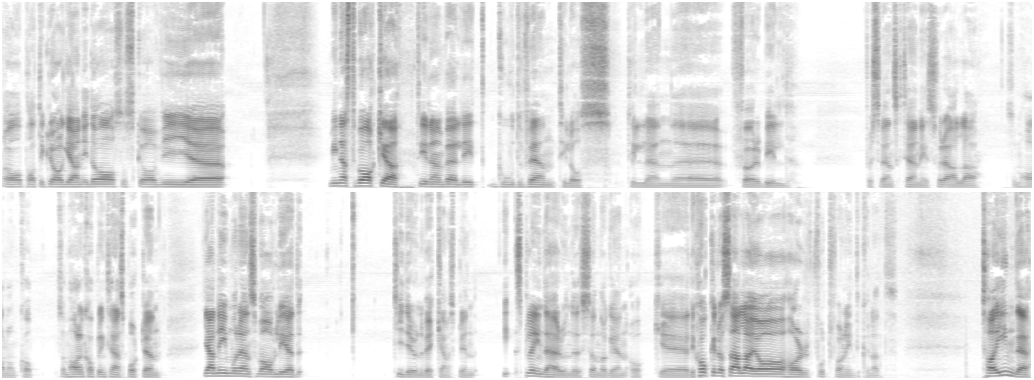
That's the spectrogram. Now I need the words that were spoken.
Ja, Patrik Ragan, idag så ska vi eh, minnas tillbaka till en väldigt god vän till oss. Till en eh, förebild för svensk tennis, för alla som har, någon kop som har en koppling till den här sporten. Janne Immonen som avled tidigare under veckan spelade in det här under söndagen och eh, det chockade oss alla. Jag har fortfarande inte kunnat ta in det.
